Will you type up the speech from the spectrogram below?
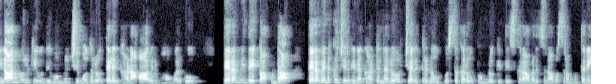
నాన్ ముల్కీ ఉద్యమం నుంచి మొదలు తెలంగాణ ఆవిర్భావం వరకు తెర మీదే కాకుండా తెర వెనుక జరిగిన ఘటనలు చరిత్రను పుస్తక రూపంలోకి తీసుకురావాల్సిన అవసరం ఉందని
